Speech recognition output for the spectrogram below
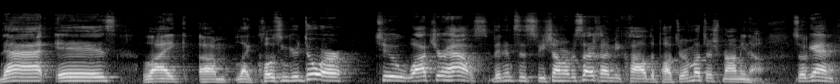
That is like um, like closing your door to watch your house. So again,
